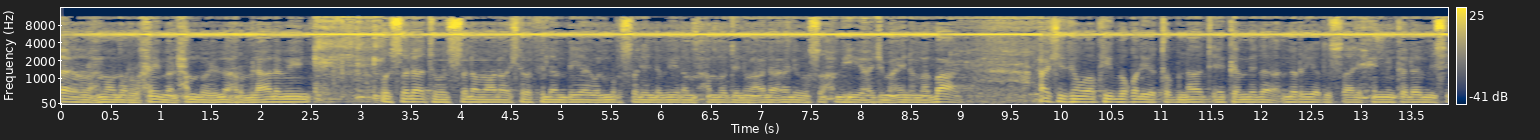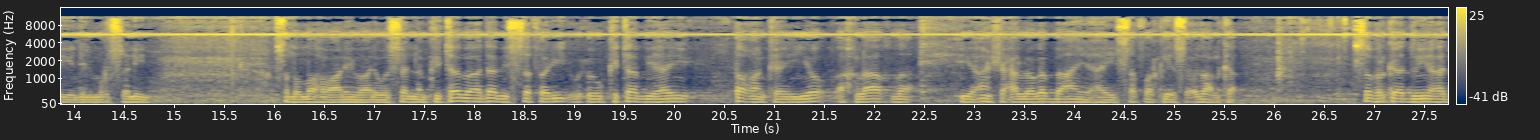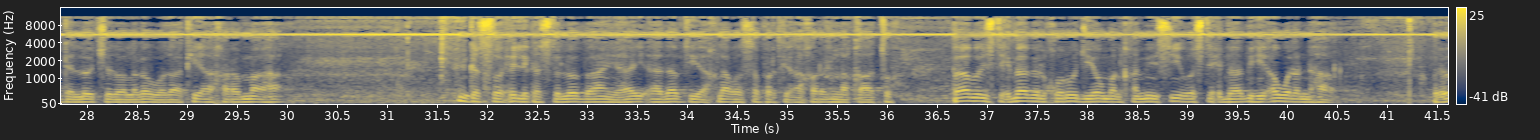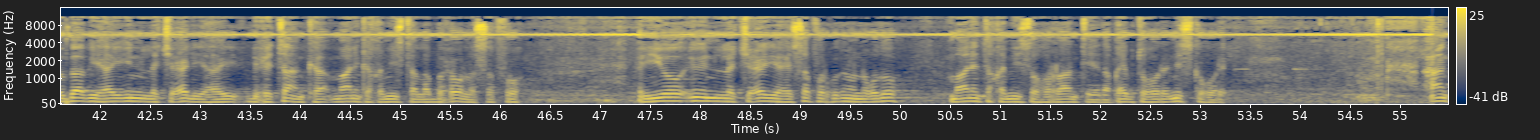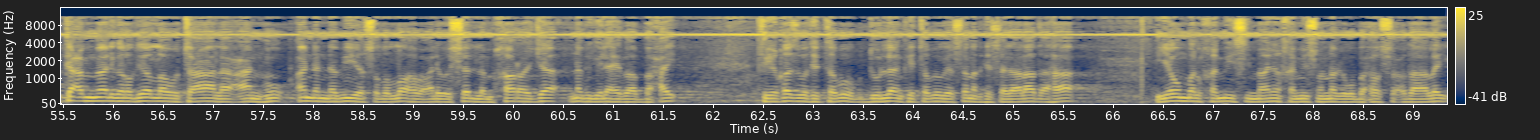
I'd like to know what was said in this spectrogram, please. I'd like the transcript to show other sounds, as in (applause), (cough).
bismillahi raxmaan raxiim alxamdu lilahi rab lcaalamiin wsalaatu wasalaamu cala ashraf alanbiyaai walmursaliin nabiyina muxamedi wcala aalihi wasaxbihi ajmaciin ama bacd cashirkan waa kii boqoliyo tobnaad ee ka mida min riyaad saalixiin min kalaami sayidi lmursaliin sal allahu alayh waalih wasalam kitaabu aadaabi safari wuxuu kitaab yahay dhaqanka iyo akhlaaqda iyo anshaxa looga baahan yahay safarka safarka adduunyaha hadda loo jeedoo laga wadaa kii aakhara ma aha. Inkastoo xilli kasta loo baahan yahay aadaabta iyo akhlaaqda safarkii aakharo in la qaato. Baabu istixbaabi alkhuruuji yowma alkhamiisi wa istixbaabihi awal annahaar. Wuxuu baab yahay in la jecel yahay bixitaanka maalinka khamiista la baxo la safro. Iyo in la jecel yahay safarku inuu noqdo maalinta khamiista horaanteeda qaybta hore niska hore can kacb malik radi allahu tacaala canhu ana nabiya sal allahu aleh wasalam kharaja nabiga ilaahay baa baxay fii qaswati tabuuk duulaankii tabuuk ee sannadkii sagaalaad ahaa yowma alkhamiisi maalin khamiisuu nabigu baxo socdaalay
